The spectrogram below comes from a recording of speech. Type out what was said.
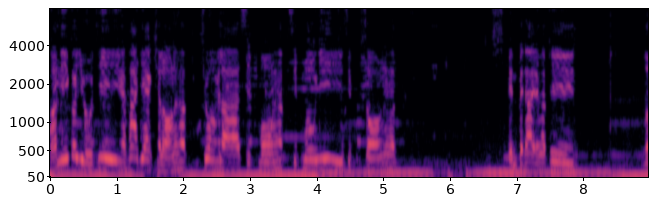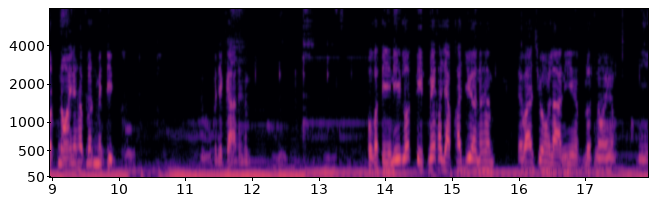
ตอนนี้ก็อยู่ที่ห้าแยกฉลองนะครับ ช่วงเวลา 10 โมงนะครับ 10 โมง 22 นะครับ เป็นไปได้นะครับที่รถน้อยนะครับ รถไม่ติด ดูบรรยากาศนะครับ ปกตินี้รถติดไม่ขยับขยื่นนะครับ แต่ว่าช่วงเวลานี้ครับรถน้อยครับ นี่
